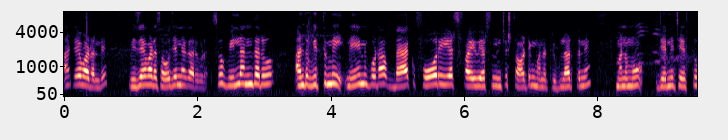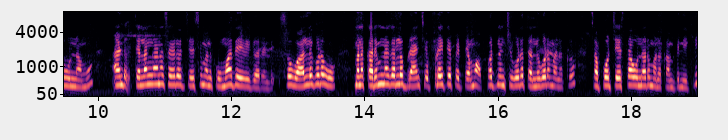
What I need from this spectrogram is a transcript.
విజయవాడ అండి విజయవాడ సౌజన్య గారు కూడా. సో వీళ్ళందరూ అండ్ విత్ మీ నేను కూడా back four years five years నుంచి స్టార్టింగ్ మన ట్రిపుల్ ఆర్తోనే మనము జర్నీ చేస్తూ ఉన్నాము. అండ్ తెలంగాణ సైడ్ వచ్చేసి మనకు ఉమాదేవి గారు అండి సో వాళ్ళు కూడా మన కరీంనగర్లో బ్రాంచ్ ఎప్పుడైతే పెట్టామో అప్పటి నుంచి కూడా తను కూడా మనకు సపోర్ట్ చేస్తూ ఉన్నారు మన కంపెనీకి.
